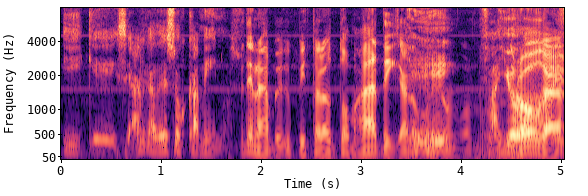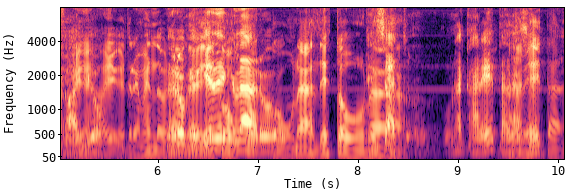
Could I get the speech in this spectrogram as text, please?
y que se salga de esos caminos. Tiene una pistola automática, lo Sí, cogieron con, con falló, droga. Falló. Oye, qué tremendo, Pero que quede con, claro. Con, una de estos, una Exacto. Una careta. de careta,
